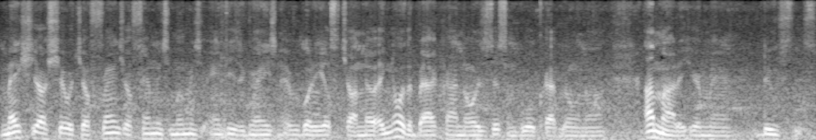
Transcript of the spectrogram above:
Make sure y'all share with your friends, your families, your mummies, your aunties, your grannies, and everybody else that y'all know. Ignore the background noise. There's some bull crap going on. I'm out of here, man. Deuces.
